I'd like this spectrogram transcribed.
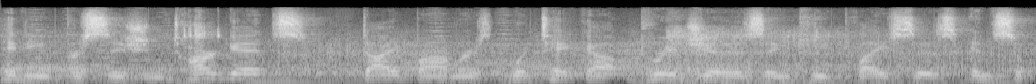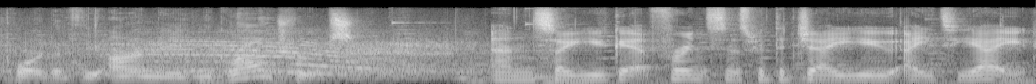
hitting precision targets. Dive bombers would take out bridges and key places in support of the army and ground troops. And so you get, for instance, with the Ju-88,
